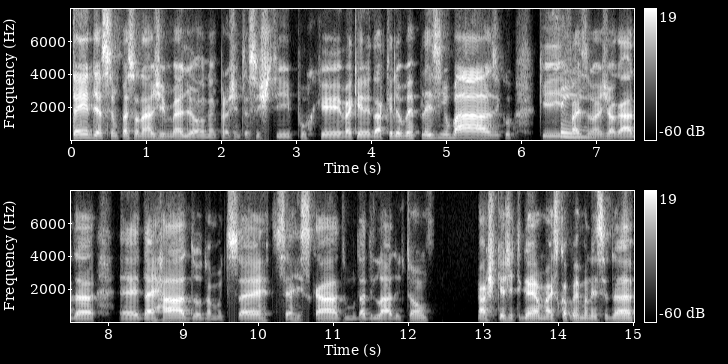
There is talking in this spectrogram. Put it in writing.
tende a ser um personagem melhor, né, pra gente assistir, porque vai querer dar aquele overplayzinho básico, que Sim. faz uma jogada é, dar errado, dar muito certo, ser arriscado, mudar de lado, então acho que a gente ganha mais com a permanência da,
